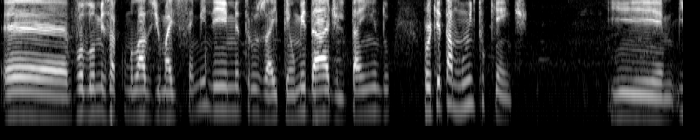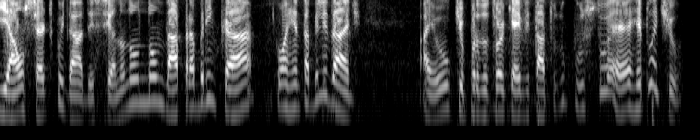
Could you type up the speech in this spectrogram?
é, volumes acumulados de mais de 100 milímetros, aí tem umidade, ele está indo, porque está muito quente. E, e, há um certo cuidado. Esse ano não, não dá para brincar com a rentabilidade. Aí o que o produtor quer evitar a todo custo é replantio.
